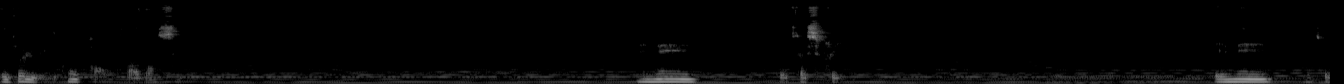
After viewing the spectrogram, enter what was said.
évoluer, comprendre, avancer. Aimez votre esprit. Aimez votre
